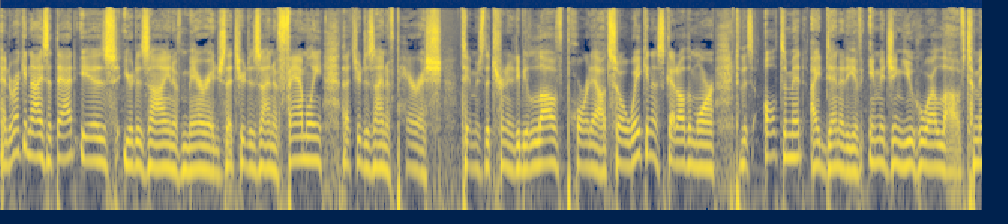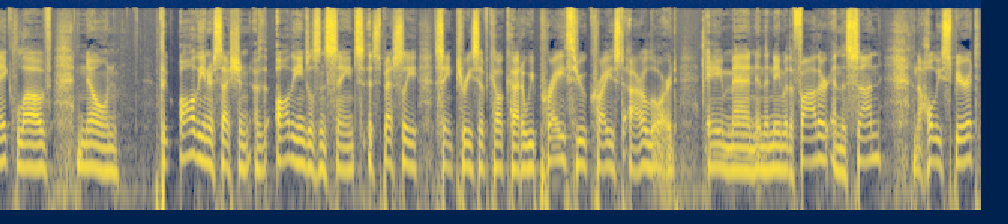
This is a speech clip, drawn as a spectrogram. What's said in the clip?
and recognize that that is your design of marriage, that's your design of family, that's your design of parish, to image the Trinity, to be love poured out. So awaken us, God, all the more to this ultimate identity of imaging you who are love love, to make love known through all the intercession of the, all the angels and saints, especially Saint Teresa of Calcutta. We pray through Christ our Lord. Amen. In the name of the Father and the Son and the Holy Spirit.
